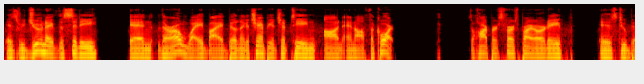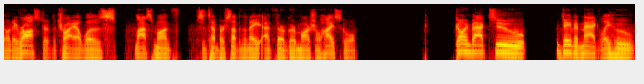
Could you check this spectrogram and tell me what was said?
is rejuvenate the city in their own way by building a championship team on and off the court. So Harper's first priority is to build a roster. The tryout was last month, September 7th and 8th at Thurgood Marshall High School. Going back to David Magley, who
